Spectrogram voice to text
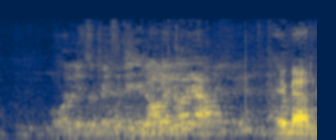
Is risen. Amen.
